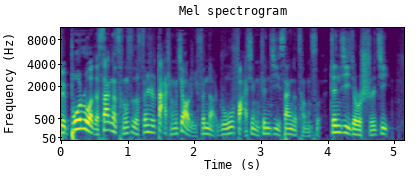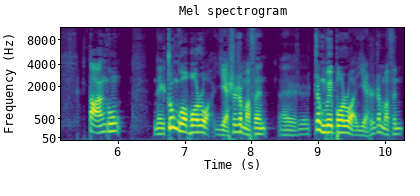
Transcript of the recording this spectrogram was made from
对般若的三个层次分是大乘教里分的，如法性真迹三个层次，真迹就是实际。道安公那中国般若也是这么分，呃，正规般若也是这么分，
